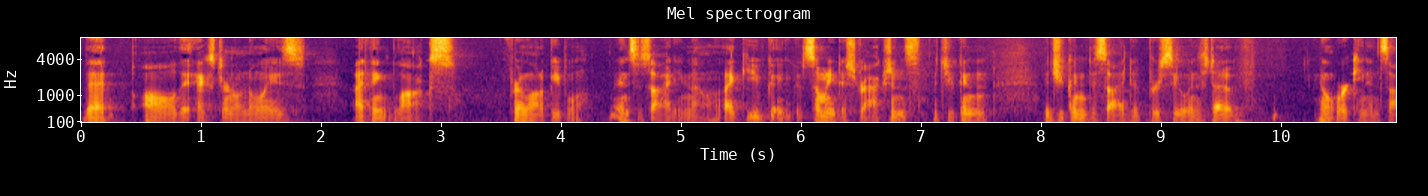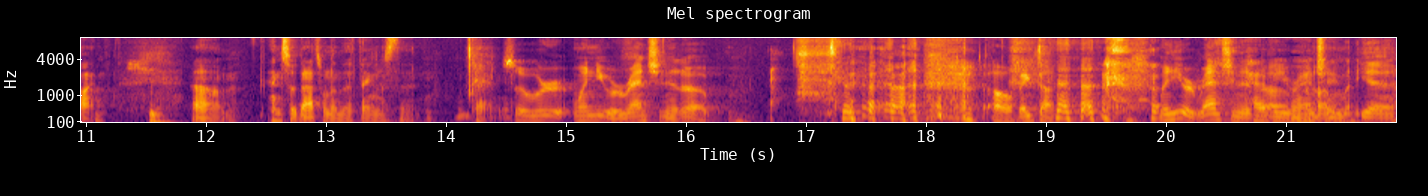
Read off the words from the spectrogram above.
that all the external noise I think blocks for a lot of people in society now. Like you've got so many distractions that you can that you can decide to pursue instead of you know working inside. Um, and so that's one of the things that. that So we're when you were ranching it up, oh, big time. when you were ranching it Heavy up, ranching. um, yeah.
